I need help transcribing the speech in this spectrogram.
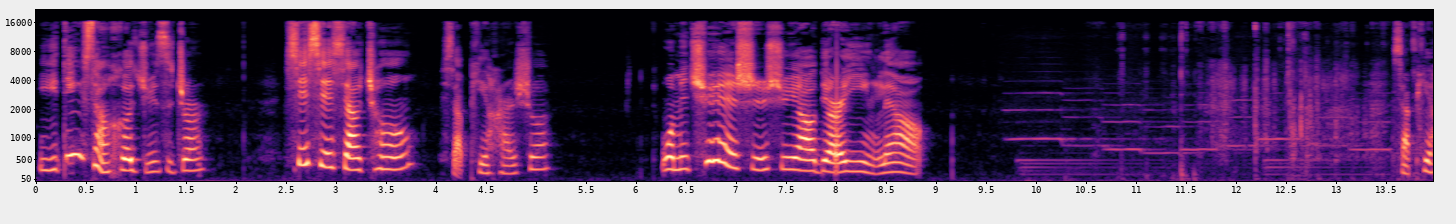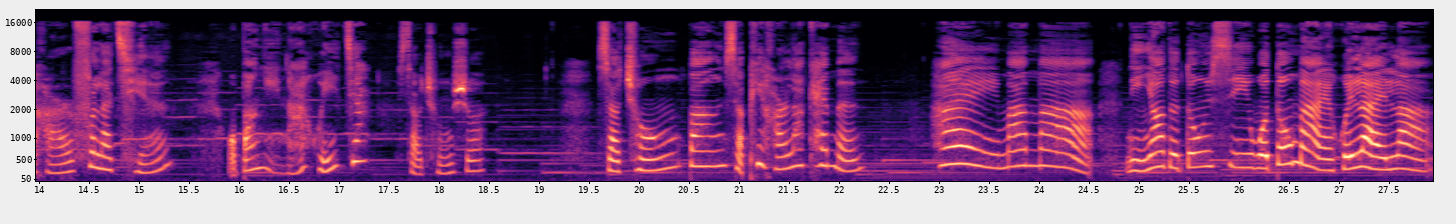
一定想喝橘子汁儿。”谢谢小虫。小屁孩说。我们确实需要点儿饮料。小屁孩付了钱，我帮你拿回家。小虫说：“小虫帮小屁孩拉开门。嗨，妈妈，你要的东西我都买回来啦。”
